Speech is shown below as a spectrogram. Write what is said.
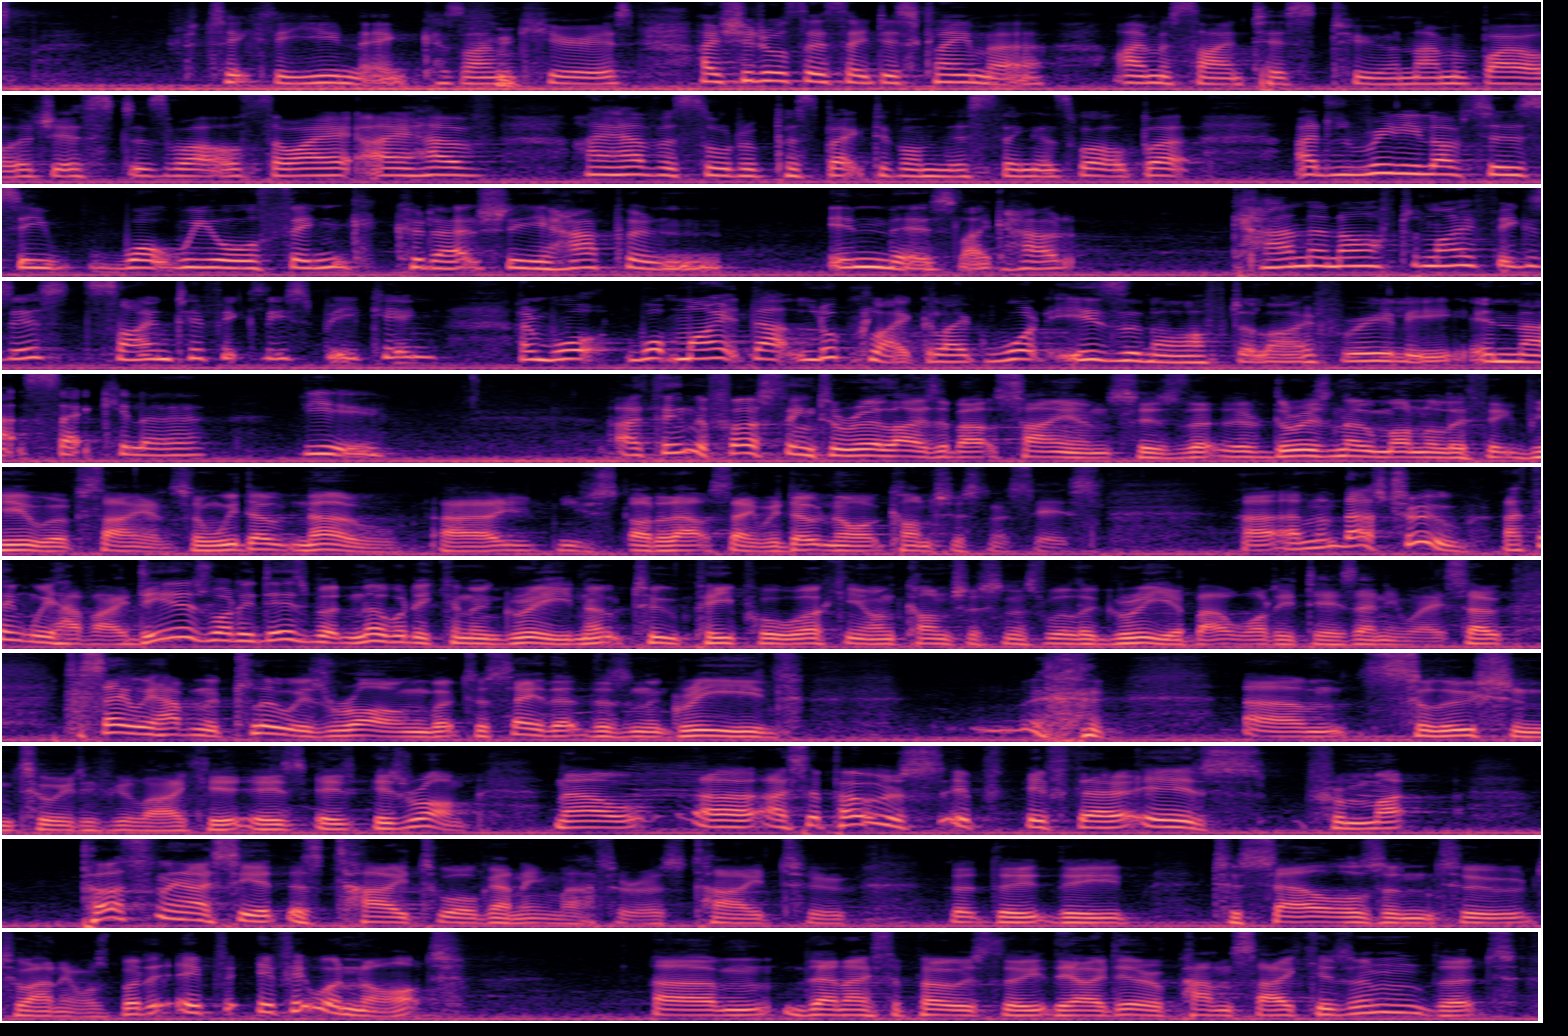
particularly you, Nick, because I'm curious. I should also say disclaimer: I'm a scientist too, and I'm a biologist as well. So I, I have I have a sort of perspective on this thing as well. But I'd really love to see what we all think could actually happen in this. Like how can an afterlife exist scientifically speaking and what what might that look like like what is an afterlife really in that secular view I think the first thing to realize about science is that there, there is no monolithic view of science, and we don't know. Uh, you started out saying we don't know what consciousness is. Uh, and that's true. I think we have ideas what it is, but nobody can agree. No two people working on consciousness will agree about what it is anyway. So to say we haven't a clue is wrong, but to say that there's an agreed um, solution to it, if you like, is, is, is wrong. Now, uh, I suppose if, if there is, from my, personally, I see it as tied to organic matter, as tied to the, the, the to cells and to, to animals. But if, if it were not, um, then I suppose the, the idea of panpsychism, that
